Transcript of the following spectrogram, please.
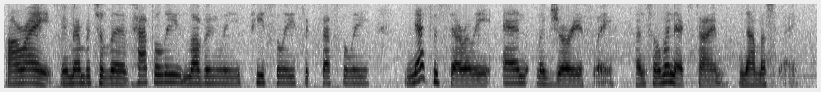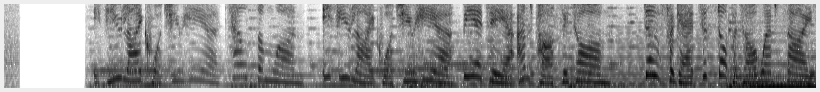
All right, remember to live happily, lovingly, peacefully, successfully, necessarily, and luxuriously. Until the next time, namaste. If you like what you hear, tell someone. If you like what you hear, be a dear and pass it on. Don't forget to stop at our website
